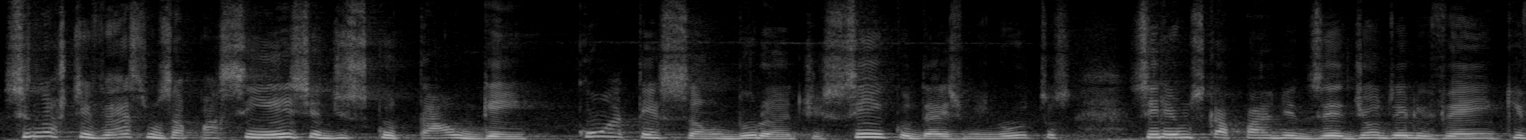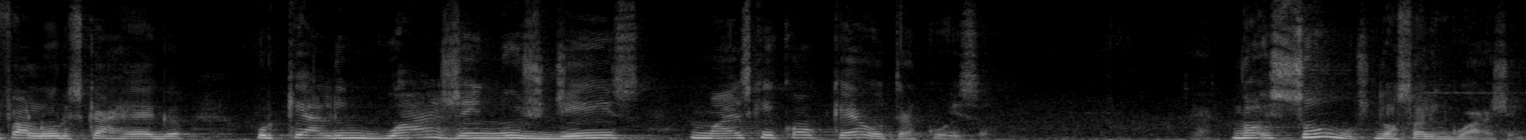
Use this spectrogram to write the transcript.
Se nós tivéssemos a paciência de escutar alguém com atenção durante 5, 10 minutos, seríamos capazes de dizer de onde ele vem, que valores carrega, porque a linguagem nos diz mais que qualquer outra coisa. Nós somos nossa linguagem.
